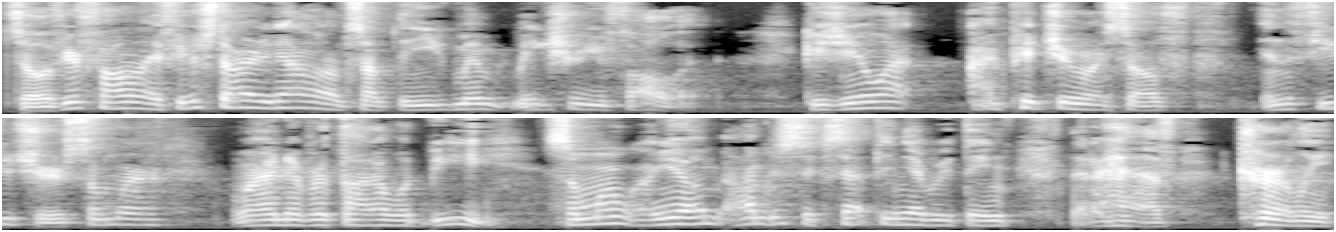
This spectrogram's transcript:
So if you're following, if you're starting out on something, you make sure you follow it. Cause you know what? I picture myself in the future somewhere where I never thought I would be. Somewhere where, you know, I'm, I'm just accepting everything that I have currently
